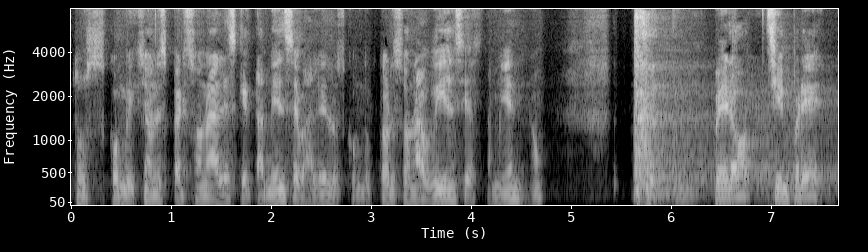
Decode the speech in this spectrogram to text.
tus convicciones personales, que también se vale, los conductores son audiencias también, ¿no? Pero siempre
